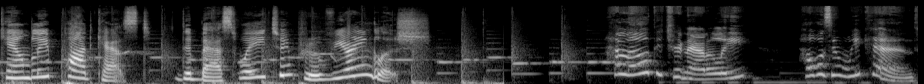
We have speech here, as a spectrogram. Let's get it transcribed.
Cambly Podcast, the best way to improve your English. Hello, teacher Natalie. How was your weekend?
